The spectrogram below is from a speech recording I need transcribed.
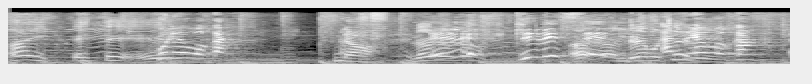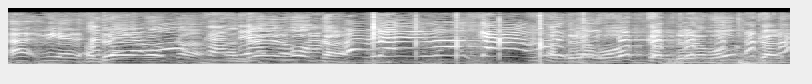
Ay, este... eh, Julio Boca. No. No, no, Él- no. ¿Quién es Ah, él? Andrea Bocelli. Andrea Boca. Ah, bien. Andrea Andrea Boca. Boca, Andrea del Boca. ¡Andrea del Boca! Andrea Boca, Andrea Boca.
